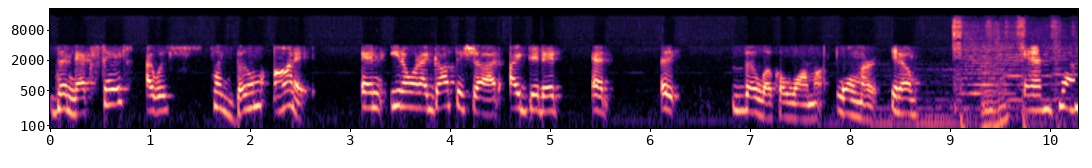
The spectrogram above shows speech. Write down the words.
the next day, I was like, boom, on it. And, you know, when I got the shot, I did it at, at the local Walmart, Walmart you know. Mm-hmm. And um,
